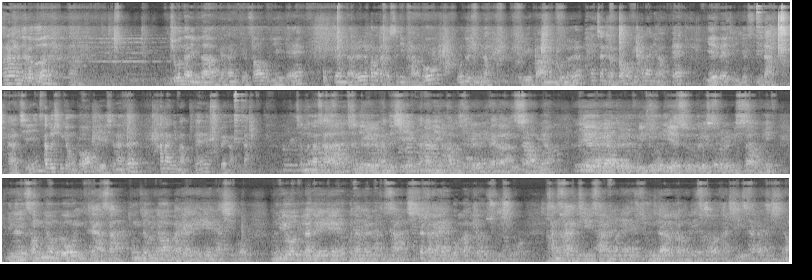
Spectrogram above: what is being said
사랑하는 여러분, 아, 좋은 날입니다. 우리 하나님께서 우리에게 복된 날을 허락하셨으니 바로 오늘입니다. 우리 마음 문을 활짝 열고 우리 하나님 앞에 예배 드리겠습니다. 다 같이 사도신경으로 우리의 신앙을 하나님 앞에 고백합니다. 전능하사 천지를 만드신 하나님 아버지를 내가 믿사오며 그의 외아들 우리 주 예수 믿사오니 이는 성령으로 잉태하사 동정녀 마리아에게 나시고 본디오 빌라도에게 고난을 받으사 십자가에 못 박혀 죽으시고 장사한 지 사흘 만에 죽은 자 가운데서 다시 살아나시며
